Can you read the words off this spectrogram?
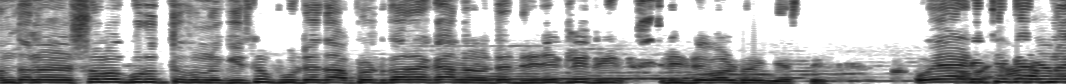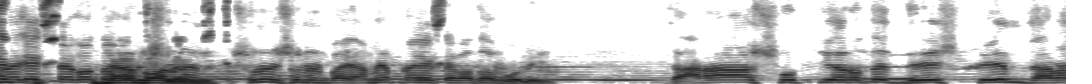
আন্দোলনের সময় গুরুত্বপূর্ণ কিছু ফুটেজ আপলোড করার কারণে ওটা ডিরেক্টলি ডিজেবল হয়ে গেছে। ওই আইডি থেকে আপনাকে একটা কথা হ্যাঁ বলি বলেন। শুনেন শুনেন শুনেন ভাই আমি আপনাকে একটা কথা বলি। যারা সত্যিকার অর্থে দেশপ্রেম যারা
